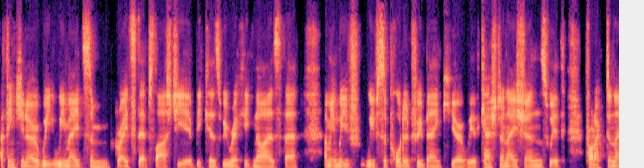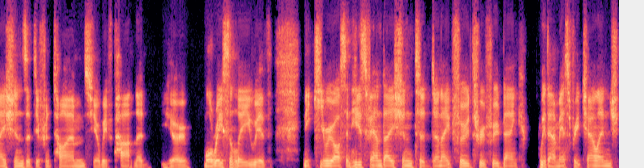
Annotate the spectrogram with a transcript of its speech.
I think, you know, we, we made some great steps last year because we recognize that, I mean, we've, we've supported Food Bank, you know, with cash donations, with product donations at different times. You know, we've partnered, you know, more recently with Nick Kyrgios and his foundation to donate food through Food Bank with our mess free challenge.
